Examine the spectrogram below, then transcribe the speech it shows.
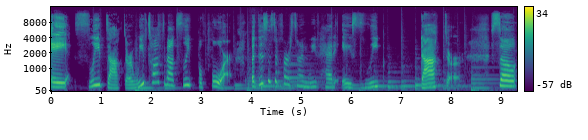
a sleep doctor. We've talked about sleep before, but this is the first time we've had a sleep doctor. So,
